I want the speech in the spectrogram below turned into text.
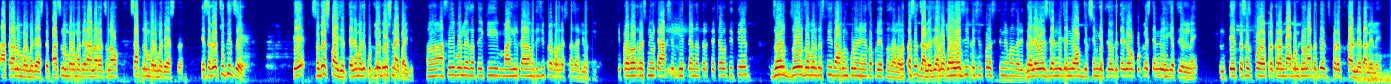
अकरा नंबरमध्ये असतं पाच नंबरमध्ये राहणाऱ्याचं नाव सात नंबरमध्ये असतं. हे सगळं चुकीचं आहे. ते सदोष पाहिजेत. त्याच्यामध्ये कुठलेही दोष नाही पाहिजेत. असंही बोललं जातंय की मागील काळामध्ये जी प्रभाग रचना झाली होती ती प्रभाग रचनेवरती आक्षेप घेतल्यानंतर त्याच्यावरती ते जोर जोर जबरदस्ती दाबून पुढे नेण्याचा प्रयत्न झाला मग तसंच झालं. ज्या लोकांनी तशीच परिस्थिती निर्माण झाली गेल्या वेळेस ज्यांनी ज्यांनी ऑब्जेक्शन घेतले होते त्याच्यावर कुठलेच त्यांनी हे घेतलेलं नाही. ते तसंच प्रकरण दाबून ठेवून आता तेच परत काढण्यात आलेलं आहे.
